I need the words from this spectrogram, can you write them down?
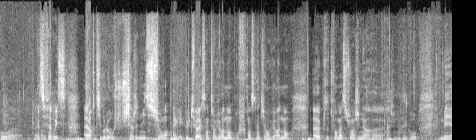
Euh, Merci Fabrice. Alors Thibault Leroux, je suis chargé de mission agriculture et santé environnement pour France Nature Environnement, euh, plutôt de formation ingénieur, euh, agro. Mais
